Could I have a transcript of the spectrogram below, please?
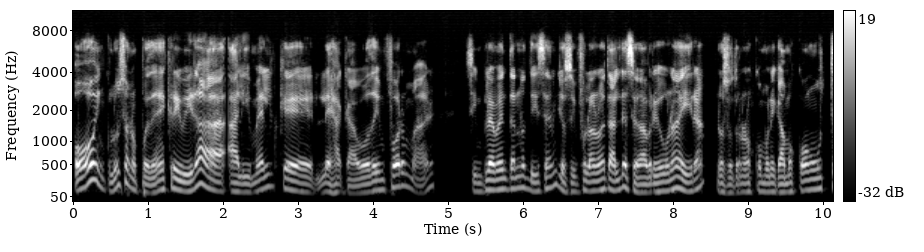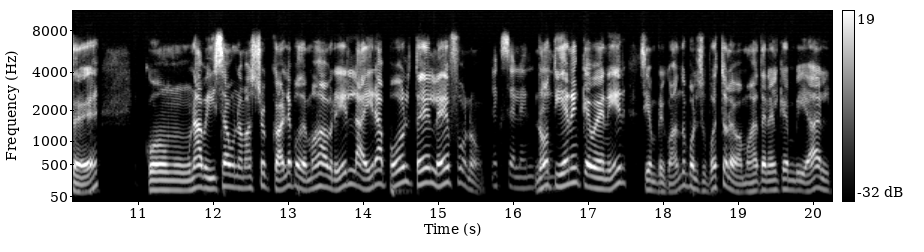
o incluso nos pueden escribir al email que les acabo de informar. Simplemente nos dicen, yo soy fulano de tal, deseo abrir una IRA, nosotros nos comunicamos con ustedes con una visa, una Mastercard, le podemos abrir la IRA por teléfono. Excelente. No tienen que venir, siempre y cuando, por supuesto, le vamos a tener que enviar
